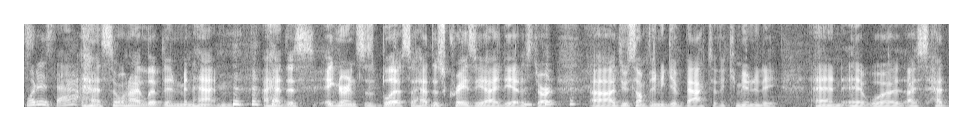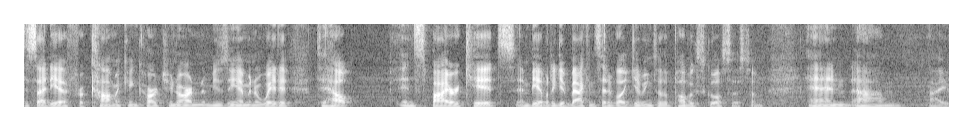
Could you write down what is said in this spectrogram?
What is that? so when I lived in Manhattan, I had this ignorance is bliss. I had this crazy idea to start uh, do something to give back to the community, and it was I had this idea for comic and cartoon art in a museum and a way to to help inspire kids and be able to give back instead of like giving to the public school system. And um, I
